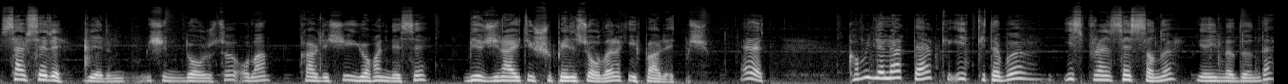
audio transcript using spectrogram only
serseri diyelim işin doğrusu olan kardeşi Johannes'i bir cinayetin şüphelisi olarak ihbar etmiş. Evet, Camilla Lackberg ilk kitabı Is Princessa'nı yayınladığında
